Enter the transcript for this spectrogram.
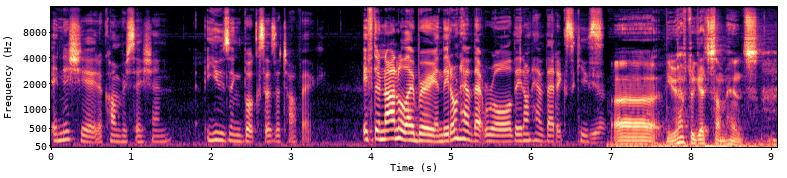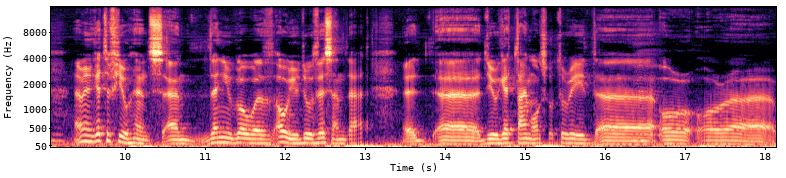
initiate a conversation using books as a topic if they're not a librarian, they don't have that role, they don't have that excuse. Uh, you have to get some hints. Mm-hmm. I mean, get a few hints, and then you go with, oh, you do this and that. Uh, uh, do you get time also to read, uh, or or uh,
